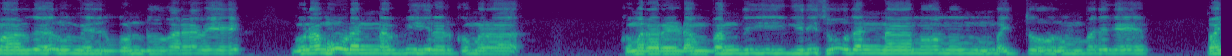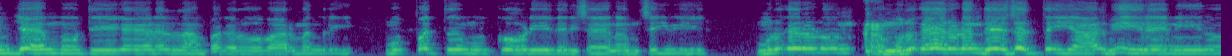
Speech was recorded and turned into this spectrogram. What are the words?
மால்களும் எதிர்கொண்டு வரவே குணமுடன் அவ்வீரர் குமரார். குமரரிடம் வந்து கிரிசூதன் நாமமும் வைத்தோரும் வருக. பஞ்சமூர்த்திகளெல்லாம் பகருவார் மந்திரி முப்பத்து முக்கோடி தரிசனம் செய்வீர். முருகருடன் முருகருடன் தேசத்தை ஆள்வீர நீரோ.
